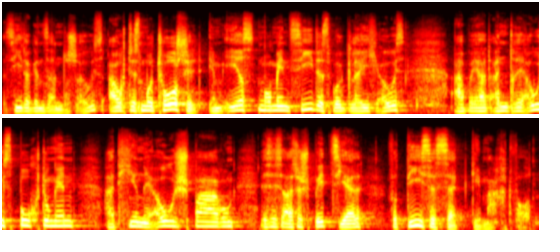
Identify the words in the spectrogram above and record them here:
sieht er ganz anders aus. Auch das Motorschild, im ersten Moment sieht es wohl gleich aus, aber er hat andere Ausbuchtungen, hat hier eine Aussparung. Es ist also speziell für dieses Set gemacht worden.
